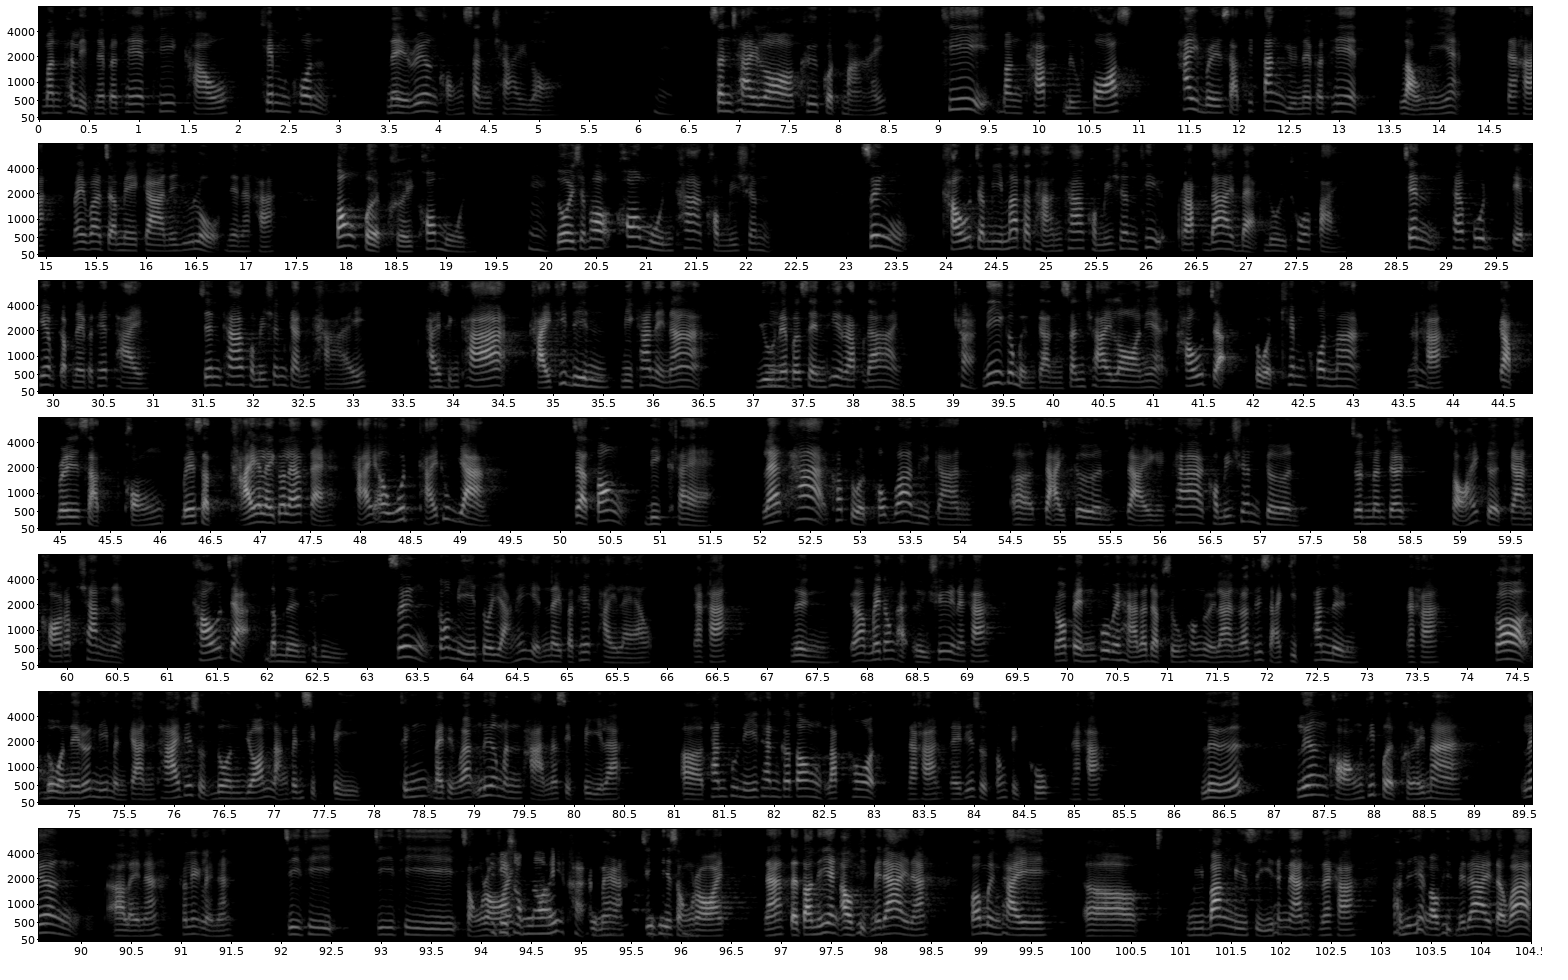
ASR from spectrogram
มันผลิตในประเทศที่เขา เข้มข้นในเรื่องของ Sunshine Law Sunshine Law คือกฎหมายที่บังคับหรือ force ให้บริษัทที่ตั้งอยู่ในประเทศเหล่านี้นะคะไม่ว่าจะอเมริกาในยุโรปเนี่ยนะคะต้องเปิดเผยข้อมูล โดยเฉพาะข้อมูลค่าคอมมิชชั่นซึ่งเขาจะมีมาตรฐานค่าคอมมิชชั่นที่รับได้แบบโดยทั่วไป เช่นถ้าพูดเปรียบเทียบกับในประเทศไทย เช่นค่าคอมมิชชั่นการขาย ขายสินค้าขายที่ดินมีค่าในหน้า อยู่ในเปอร์เซ็นที่รับได้นี่ก็เหมือนกัน Sunshine Law เนี่ยเขาจะตรวจเข้มข้นมากนะคะ กับบริษัทของบริษัทขายอะไรก็แล้วแต่ ขายอาวุธขายทุกอย่าง จะต้อง declare และถ้าเขาตรวจพบว่ามีการจ่ายเกิน จ่ายค่าคอมมิชชั่นเกิน จนมันจะส่อให้เกิดการคอร์รัปชันเนี่ย เขาจะดำเนินคดี ซึ่งก็มีตัวอย่างให้เห็นในประเทศไทยแล้วนะคะหนึ่งก็ไม่ต้องเอ่ยชื่อนะคะ ก็เป็นผู้บริหารระดับสูงของหน่วยงานรัฐวิสาหกิจท่านหนึ่งนะคะ ก็โดนในเรื่องนี้เหมือนกัน ท้ายที่สุดโดนย้อนหลังเป็น 10 ปี ถึงหมายถึงว่าเรื่องมันผ่านมา 10 ปีแล้วท่านผู้นี้ท่านก็ต้องรับโทษนะคะ ในที่สุดต้องติดคุกนะคะ หรือเรื่องของที่เปิดเผยมา เรื่องอะไรนะเขาเรียกอะไรนะ GT GT 200 GT 200ค่ะถูกไหมคะ GT 200นะ แต่ตอนนี้ยังเอาผิดไม่ได้นะ เพราะเมืองไทยมีบ้างมีสีทั้งนั้นนะคะ ตอนนี้ยังเอาผิดไม่ได้ แต่ว่า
